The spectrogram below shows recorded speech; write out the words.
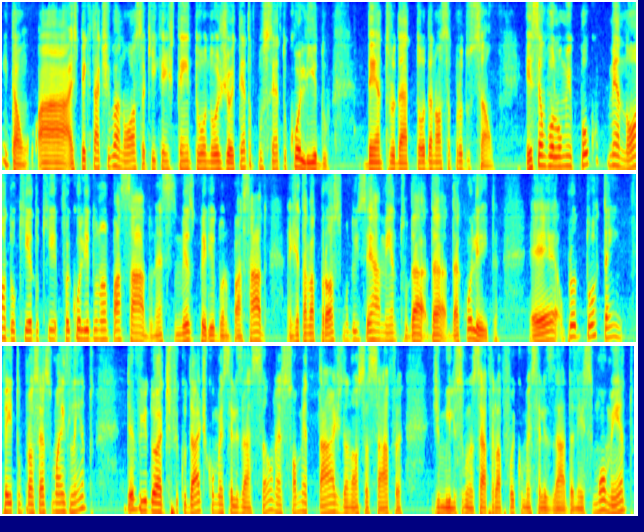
Então, a expectativa nossa aqui é que a gente tem em torno hoje de 80% colhido dentro da toda a nossa produção. Esse é um volume um pouco menor do que do que foi colhido no ano passado. Nesse né? mesmo período do ano passado, a gente já estava próximo do encerramento da, da, da colheita. É, o produtor tem feito um processo mais lento, devido à dificuldade de comercialização, né, só metade da nossa safra de milho segunda safra ela foi comercializada nesse momento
